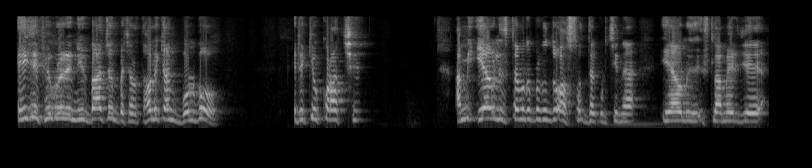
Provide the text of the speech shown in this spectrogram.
এই যে ফেব্রুয়ারির নির্বাচন পেছানো, তাহলে কি আমি বলব এটা কেউ করাচ্ছে? আমি ইয়াউল ইসলামের উপর কিন্তু অশ্রদ্ধা করছি না। ইয়াউল ইসলামের যে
